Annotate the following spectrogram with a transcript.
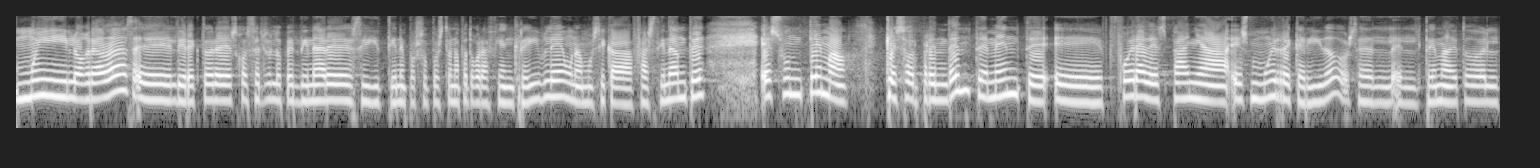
muy logradas. el director es José Luis López Linares y tiene, por supuesto, una fotografía increíble, una música fascinante. Es un tema que sorprendentemente eh, fuera de España es muy requerido, o sea, el, tema de todo el,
